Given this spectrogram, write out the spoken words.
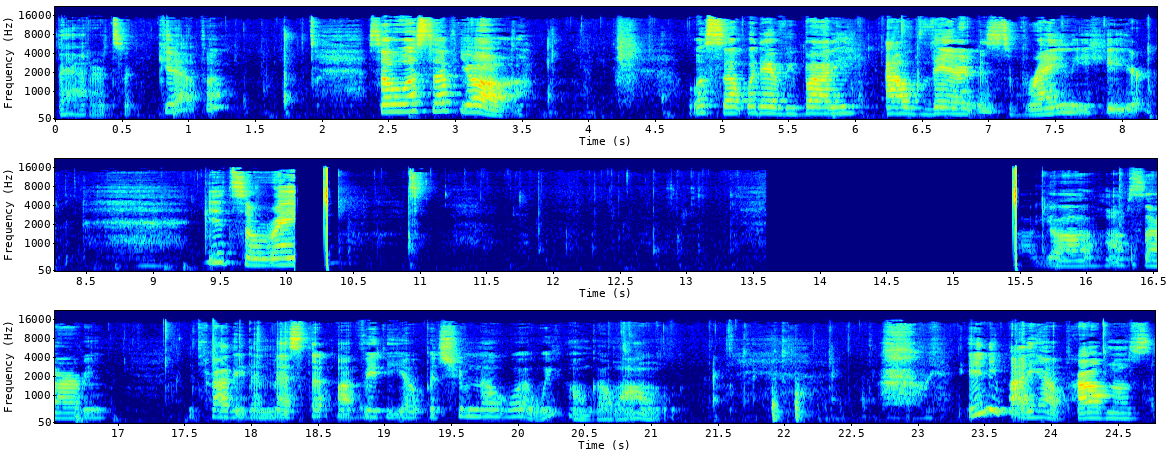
batter together. So what's up, y'all? What's up with everybody out there? It's rainy here. It's a rain. Y'all, I'm sorry. It probably done messed up my video, but you know what? We gonna go on. Anybody have problems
